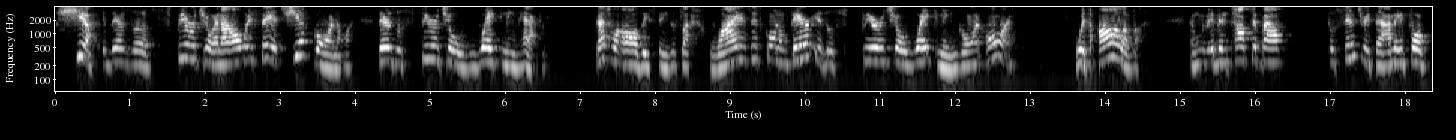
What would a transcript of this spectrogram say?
shift. There's a spiritual, and I always say it, shift going on. There's a spiritual awakening happening. That's what all these things. It's like, why is this going on? There is a spiritual awakening going on with all of us. And we've been talked about for centuries now. I mean, for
